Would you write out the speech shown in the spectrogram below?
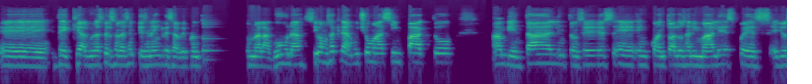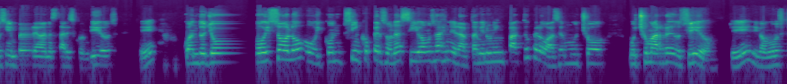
eh, de que algunas personas empiecen a ingresar de pronto a una laguna. Sí, vamos a crear mucho más impacto ambiental. Entonces, eh, en cuanto a los animales, pues ellos siempre van a estar escondidos. ¿sí? Cuando yo voy solo o voy con cinco personas, sí vamos a generar también un impacto, pero va a ser mucho, mucho más reducido. ¿sí? Digamos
